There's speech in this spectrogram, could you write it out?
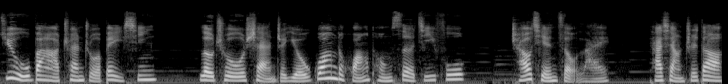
巨无霸穿着背心，露出闪着油光的黄铜色肌肤，朝前走来。他想知道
